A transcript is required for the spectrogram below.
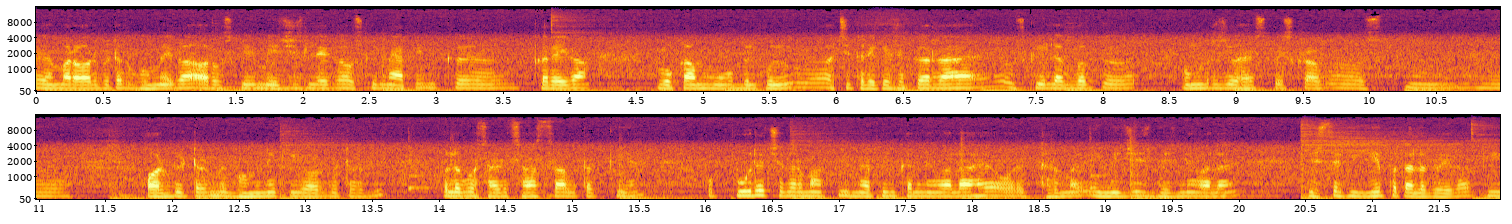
हमारा ऑर्बिटर घूमेगा और उसकी इमेजेस लेगा, उसकी मैपिंग करेगा वो काम वो बिल्कुल अच्छी तरीके से कर रहा है। उसकी लगभग उम्र जो है स्पेस ऑर्बिटर में घूमने की ऑर्बिटर भी वो लगभग साढ़े सात साल तक की है। वो पूरे चंद्रमा की मैपिंग करने वाला है और एक थर्मल इमेजेस भेजने वाला है, जिससे कि ये पता लगेगा कि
